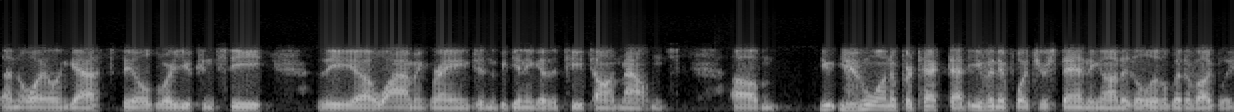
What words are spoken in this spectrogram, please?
an oil and gas field where you can see the uh, Wyoming Range and the beginning of the Teton Mountains. Um, you, you want to protect that, even if what you're standing on is a little bit of ugly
